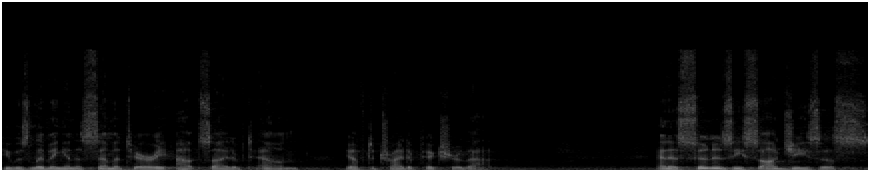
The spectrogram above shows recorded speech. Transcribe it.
he was living in a cemetery outside of town. You have to try to picture that. And as soon as he saw Jesus,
